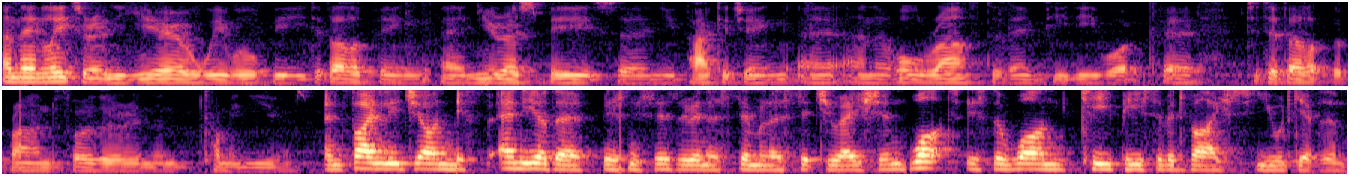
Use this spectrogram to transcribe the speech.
And then later in the year, we will be developing uh, new recipes, uh, new packaging, uh, and a whole raft of NPD work uh, to develop the brand further in the coming years. And finally, John, if any other businesses are in a similar situation, what is the one key piece of advice you would give them?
